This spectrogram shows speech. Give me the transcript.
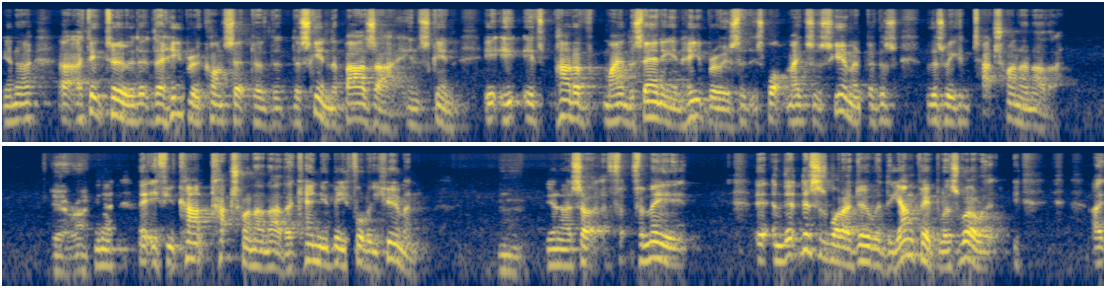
You know, uh, I think too that the Hebrew concept of the, the skin, the bazar in skin, it, it, it's part of my understanding in Hebrew is that it's what makes us human because because we can touch one another. Yeah, right. You know, if you can't touch one another, can you be fully human? Mm. You know, so f- for me, and th- this is what I do with the young people as well. I,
